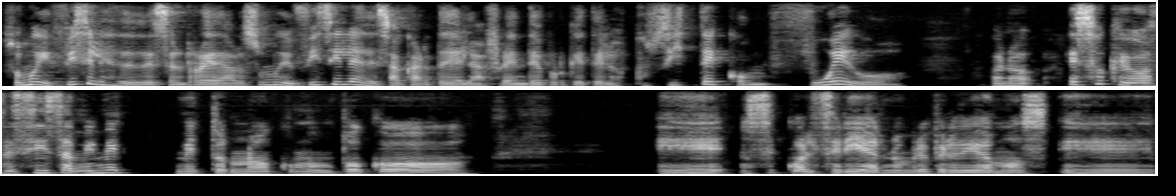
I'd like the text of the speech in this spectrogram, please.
son muy difíciles de desenredar, son muy difíciles de sacarte de la frente porque te los pusiste con fuego. Bueno, eso que vos decís a mí me, me tornó como un poco eh, no sé cuál sería el nombre, pero digamos, eh,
